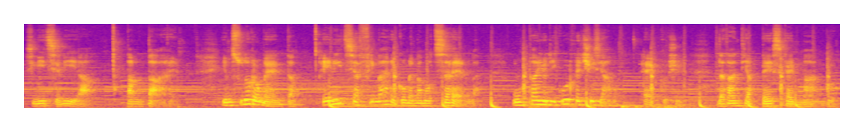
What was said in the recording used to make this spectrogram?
Si inizia lì a pampare. Il sudore aumenta e inizia a filare come la mozzarella. Un paio di curve e ci siamo. Eccoci, davanti a pesca e mango.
